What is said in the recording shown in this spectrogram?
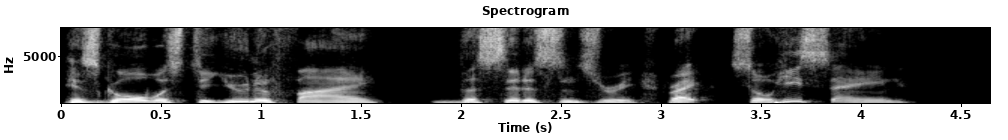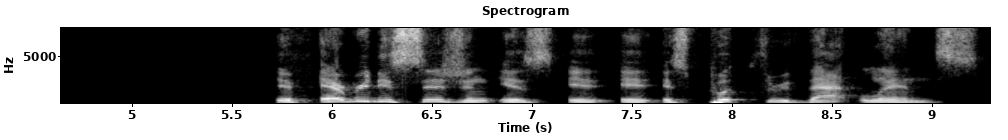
His goal was to unify the citizenry, right? So he's saying if every decision is, is, is put through that lens,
